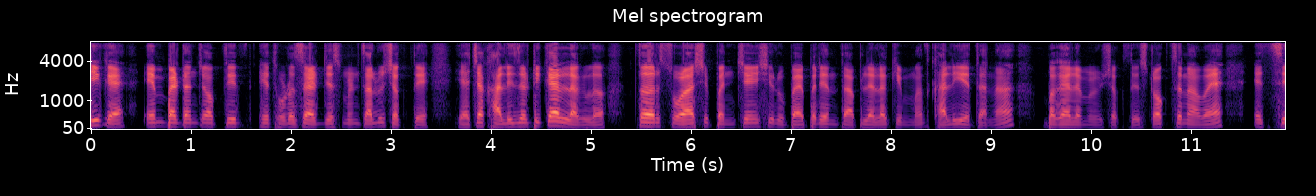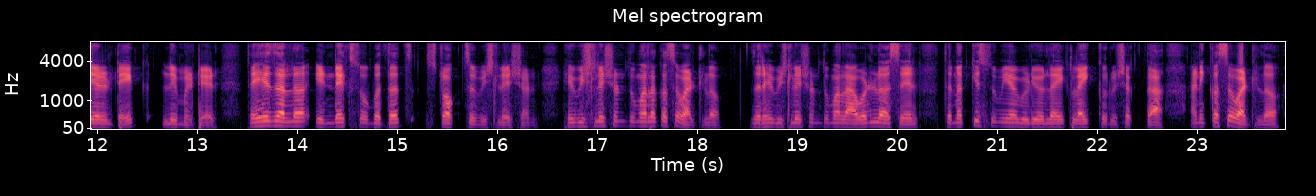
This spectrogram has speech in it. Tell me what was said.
ठीक आहे. एम पॅटर्नच्या बाबतीत हे थोडंसं ॲडजस्टमेंट चालू शकते. ह्याच्या खाली जर टिकायला लागलं तर सोळाशे पंच्याऐंशी रुपयापर्यंत आपल्याला किंमत खाली येताना बघायला मिळू शकते. स्टॉकचं नाव आहे H C L Tech Limited तर हे झालं इंडेक्स सोबतच स्टॉकचं विश्लेषण. हे विश्लेषण तुम्हाला कसं वाटलं? जर हे विश्लेषण तुम्हाला आवडलं असेल तर नक्कीच तुम्ही या व्हिडिओला एक लाईक करू शकता. आणि कसं वाटलं?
